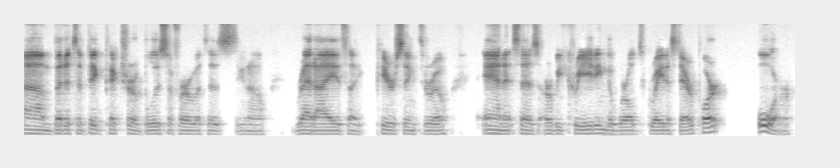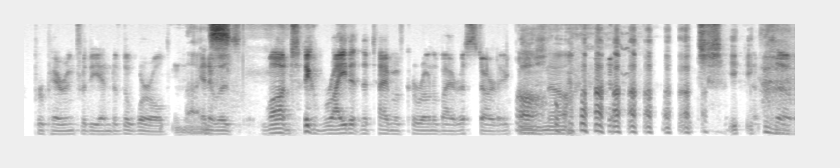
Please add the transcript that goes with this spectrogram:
um, but it's a big picture of Lucifer with his, you know, red eyes like piercing through and it says are we creating the world's greatest airport or preparing for the end of the world Nice. and it was launched like right at the time of coronavirus starting Oh, no so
